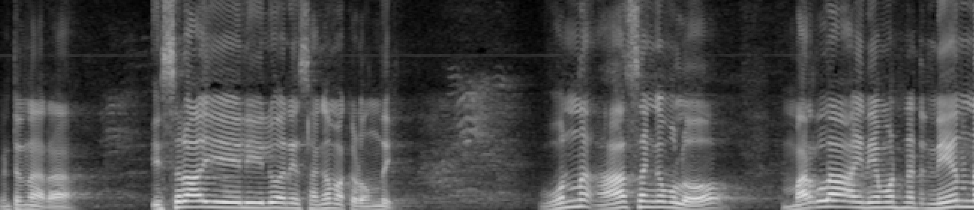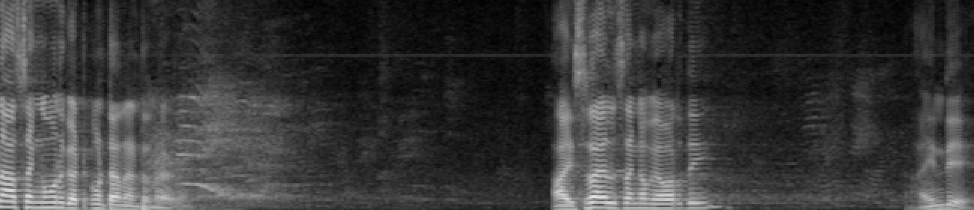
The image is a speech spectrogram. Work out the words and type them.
వింటున్నారా? ఇస్రాయేలీలు అనే సంఘం అక్కడ ఉంది. ఉన్న ఆ సంఘములో మరలా ఆయన ఏమంటున్నట్టు నేను నా సంఘమును కట్టుకుంటాను అంటున్నాడు. ఆ ఇస్రాయల్ సంఘం ఎవరిది? అయిందే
